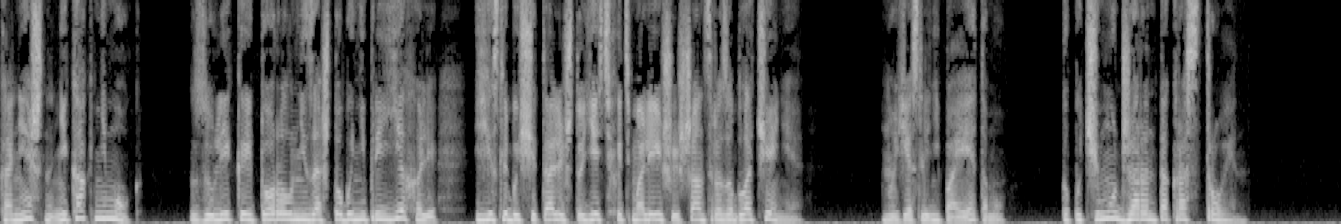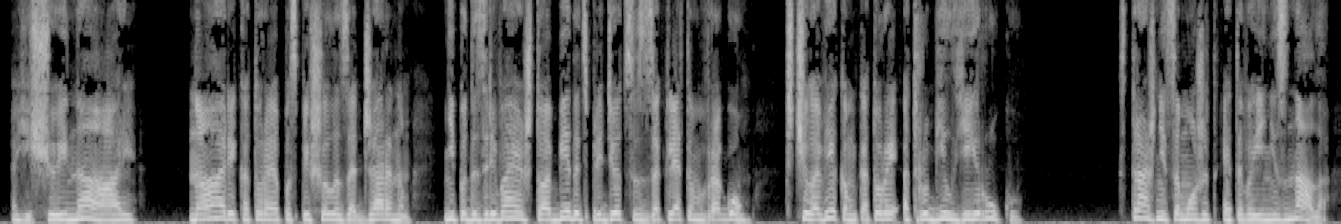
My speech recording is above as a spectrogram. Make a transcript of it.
Конечно, никак не мог. Зулика и Торл ни за что бы не приехали, если бы считали, что есть хоть малейший шанс разоблачения. Но если не поэтому, то почему Джарен так расстроен? А еще и Наари. Наари, которая поспешила за Джареном, не подозревая, что обедать придется с заклятым врагом, с человеком, который отрубил ей руку. Стражница, может, этого и не знала —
